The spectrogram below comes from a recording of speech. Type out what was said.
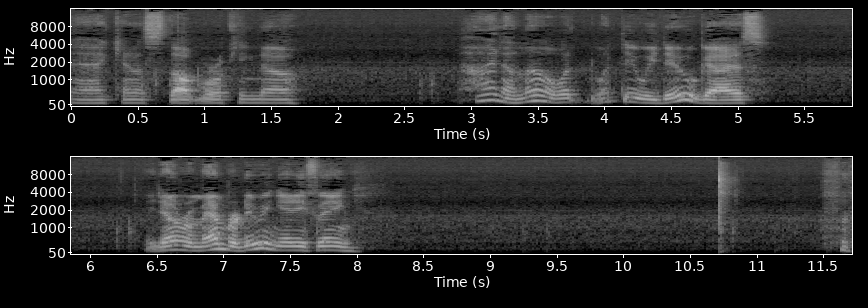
Yeah, I kind of stopped working now. I don't know what what did we do, guys? I don't remember doing anything.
